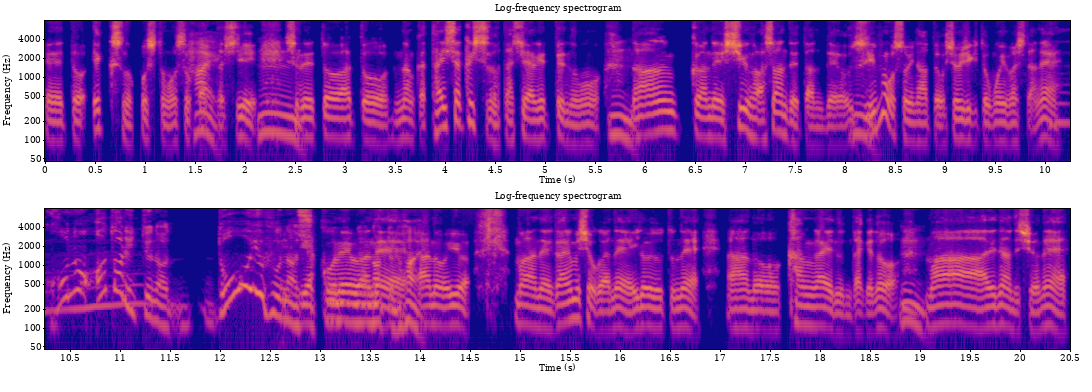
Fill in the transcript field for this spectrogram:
えーと、X のポストも遅かったし、はい。うん、それとあとなんか対策室の立ち上げっていうのも、うん、なんかね週挟んでたんでずいぶん遅いなと正直と思いましたね。この辺りっていうのはどういうふうな仕組みになってるいやこれはね、はい、あのいやまあね外務省がねいろいろとねあの考えるんだけど、うん、まああれなんでしょうね。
